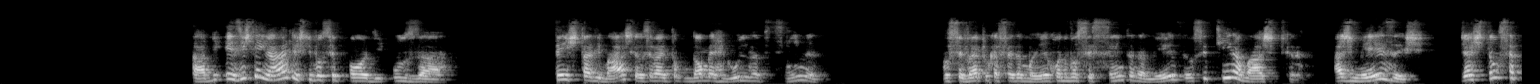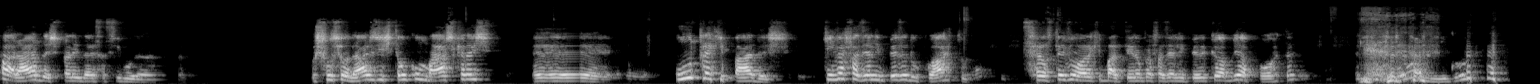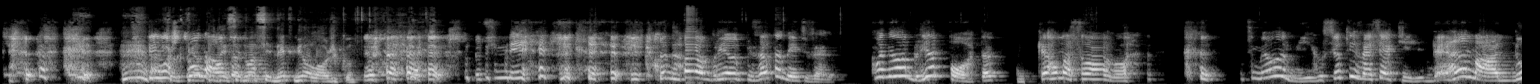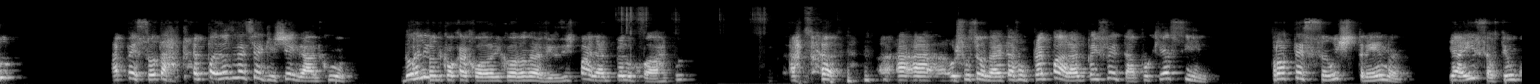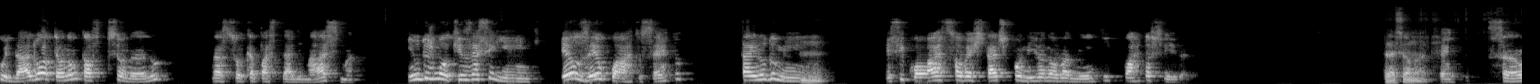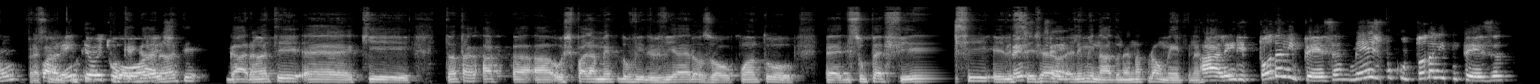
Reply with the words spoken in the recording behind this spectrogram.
Sabe? Existem áreas que você pode usar sem estar de máscara, você vai dar um mergulho na piscina, você vai para o café da manhã, quando você senta na mesa, você tira a máscara. As mesas já estão separadas para lhe dar essa segurança. Os funcionários estão com máscaras é, ultra equipadas. Quem vai fazer a limpeza do quarto? Celso, teve uma hora que bateram para fazer a limpeza, que eu abri a porta. Meu amigo. Tem um astronauta. um acidente biológico. Quando eu abri, exatamente, velho. Quando eu abri a porta, que arrumação agora? Disse, meu amigo, se eu tivesse aqui derramado, a pessoa tava se eu tivesse aqui chegado com dois litros de Coca-Cola de coronavírus espalhado pelo quarto, a, a, os funcionários estavam preparados para enfrentar, porque assim, proteção extrema. E aí, Celso, tem um cuidado, o hotel não está funcionando na sua capacidade máxima. E um dos motivos é o seguinte: eu usei o quarto, certo? Está aí no domingo. Uhum. Esse quarto só vai estar disponível novamente quarta-feira. Impressionante. São Impressionante 48 porque, porque horas. Garante, garante é, que tanto a, a, a, o espalhamento do vírus via aerosol quanto é, de superfície ele Perfeito. seja eliminado né, naturalmente. Né? Além de toda a limpeza, mesmo com toda a limpeza,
